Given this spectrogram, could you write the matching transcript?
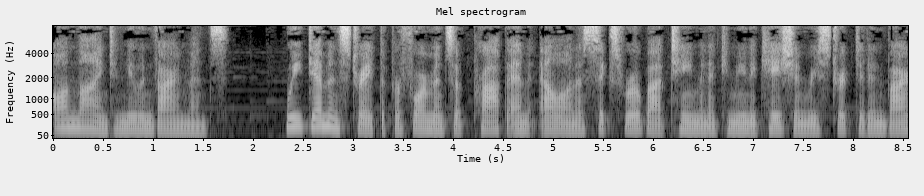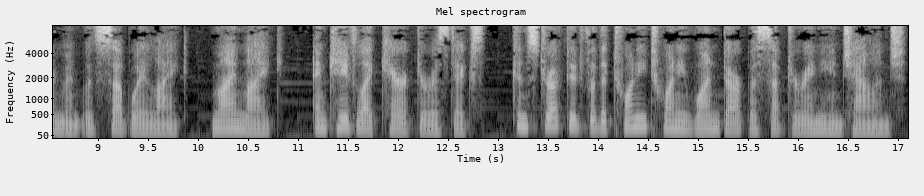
online to new environments. We demonstrate the performance of Prop ML on a six robot team in a communication restricted environment with subway like, mine like, and cave like characteristics, constructed for the 2021 DARPA Subterranean Challenge.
